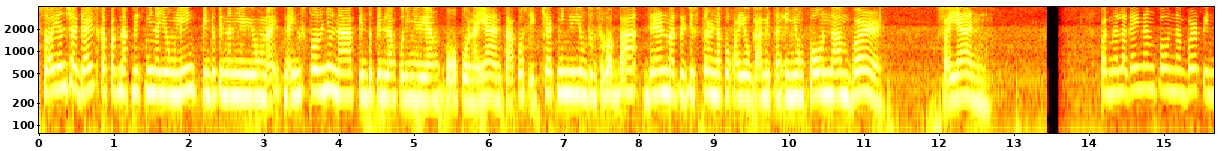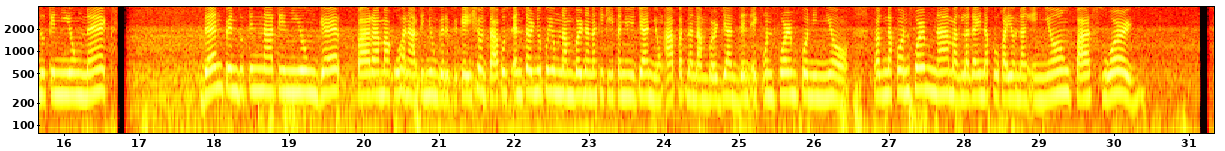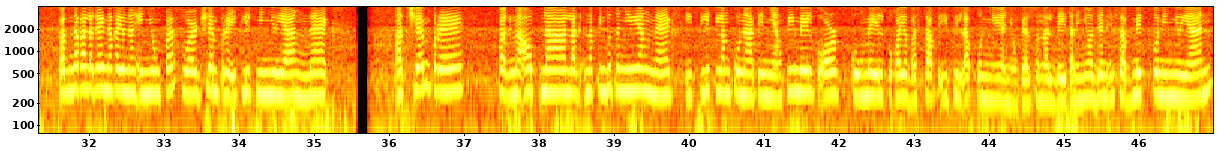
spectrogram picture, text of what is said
So ayan siya guys, kapag na-click nyo na yung link, pindutin na niyo yung na- na-install nyo na, pindutin lang po ninyo yung Popo na yan. Tapos i-check niyo yung dun sa baba, then mag-register na po kayo gamit ang inyong phone number. So ayan. Pag nalagay ng phone number, pindutin yung next. Then, pindutin natin yung get para makuha natin yung verification. Tapos, enter nyo po yung number na nakikita nyo dyan, yung apat na number dyan. Then, i-confirm po ninyo. Pag na-confirm na, maglagay na po kayo ng inyong password. Pag nakalagay na kayo ng inyong password, syempre, i-click ninyo yung next. At syempre, pag na, na, napindot na nyo yung next, i-click lang po natin yung female or kung male po kayo, basta i-fill up po nyo yan, yung personal data ninyo. Then, i-submit po ninyo yan.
